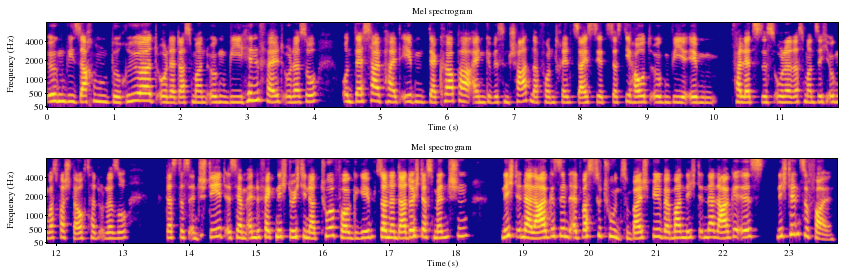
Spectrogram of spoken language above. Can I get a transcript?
irgendwie Sachen berührt oder dass man irgendwie hinfällt oder so und deshalb halt eben der Körper einen gewissen Schaden davon trägt, sei es jetzt, dass die Haut irgendwie eben verletzt ist oder dass man sich irgendwas verstaucht hat oder so, dass das entsteht, ist ja im Endeffekt nicht durch die Natur vorgegeben, sondern dadurch, dass Menschen nicht in der Lage sind, etwas zu tun. Zum Beispiel, wenn man nicht in der Lage ist, nicht hinzufallen.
